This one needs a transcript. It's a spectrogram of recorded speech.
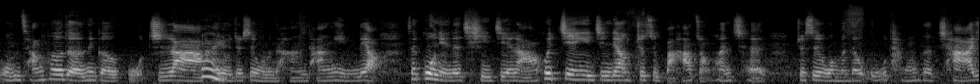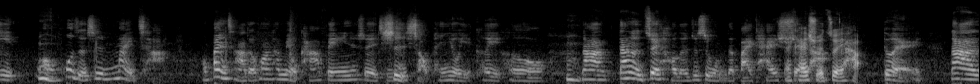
我们常喝的那个果汁啊，还有就是我们的含糖饮料，在过年的期间啊，会建议尽量就是把它转换成。就是我们的无糖的茶饮哦，或者是麦茶哦。麦茶的话，它没有咖啡因，所以其实小朋友也可以喝哦。那当然最好的就是我们的白开水，白开水最好。对，那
